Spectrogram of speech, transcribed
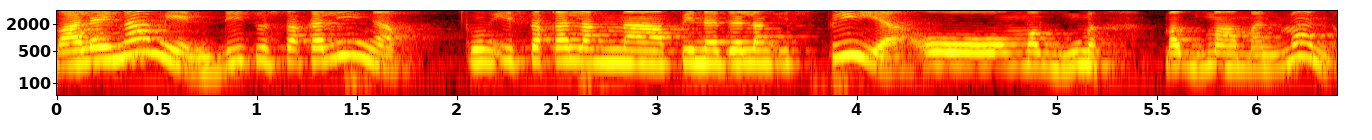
Malay namin, dito sa Kalingap, kung isa ka lang na pinadalang espiya o mag, magmamanman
